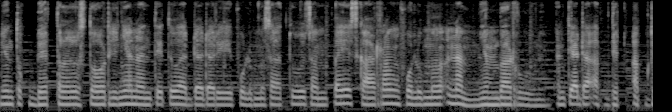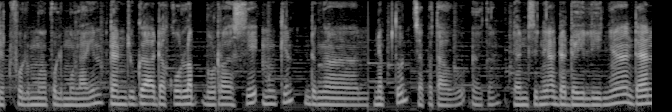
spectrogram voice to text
ini untuk battle story-nya nanti itu ada dari volume 1 sampai sekarang volume 6 yang baru. Nanti ada update-update volume-volume lain. Dan juga ada kolaborasi mungkin dengan Neptune siapa tahu ya kan? Dan sini ada dailynya dan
